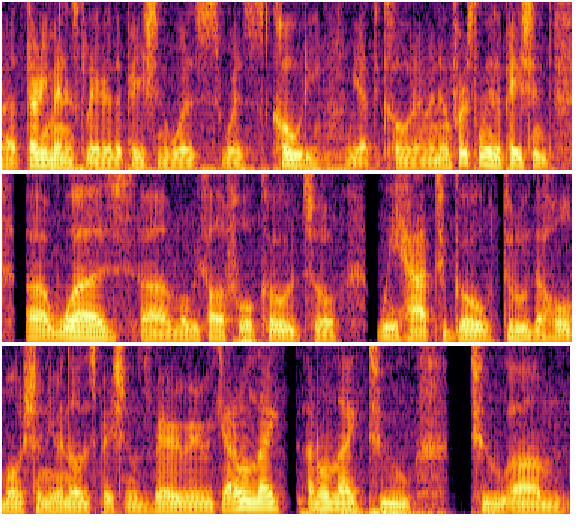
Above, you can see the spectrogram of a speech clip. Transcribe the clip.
Uh, 30 minutes later, the patient was was coding. We had to code him, and unfortunately, the patient uh, was um, what we call a full code. So we had to go through the whole motion even though this patient was very very weak i don't like i don't like to to um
